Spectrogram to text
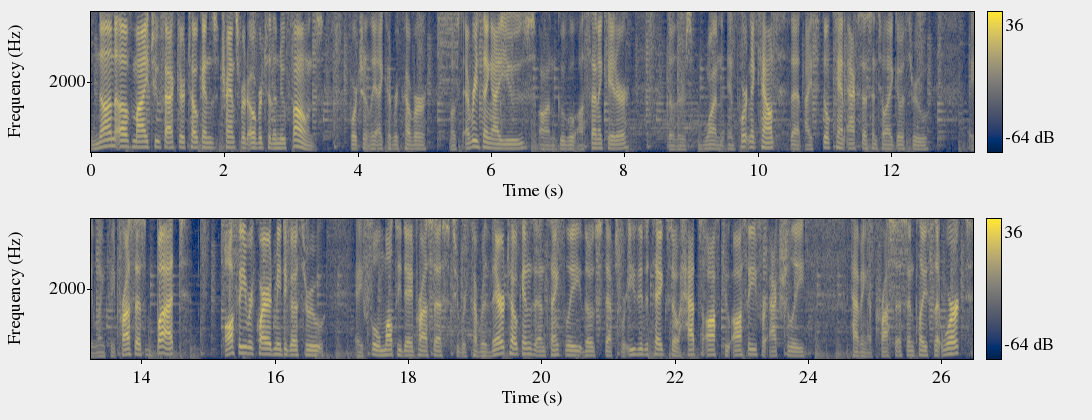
None of my two factor tokens transferred over to the new phones. Fortunately, I could recover most everything I use on Google Authenticator, though there's one important account that I still can't access until I go through a lengthy process. But Authy required me to go through a full multi day process to recover their tokens, and thankfully, those steps were easy to take. So, hats off to Authy for actually having a process in place that worked.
